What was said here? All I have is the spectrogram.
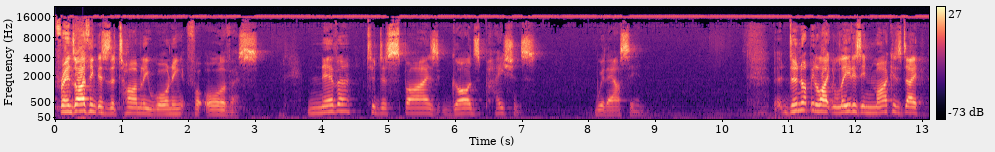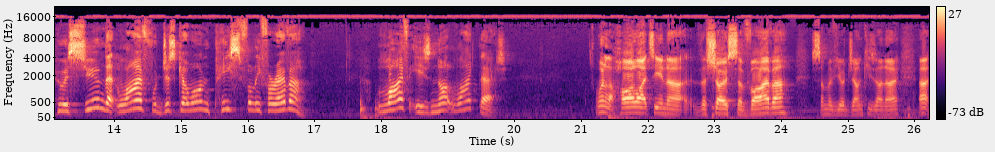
Friends, I think this is a timely warning for all of us. Never to despise God's patience with our sin. Do not be like leaders in Micah's day who assumed that life would just go on peacefully forever. Life is not like that. One of the highlights in uh, the show Survivor, some of your junkies I know, uh,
